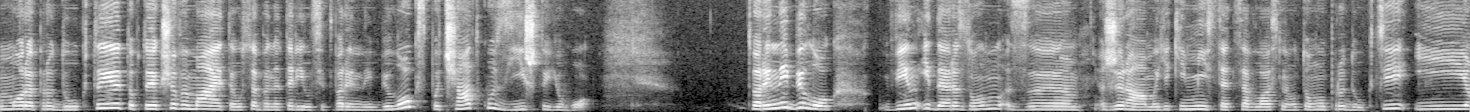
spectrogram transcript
морепродукти. Тобто, якщо ви маєте у себе на тарілці тваринний білок, спочатку з'їжте його. Тваринний білок, він іде разом з жирами, які містяться власне у тому продукті, і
